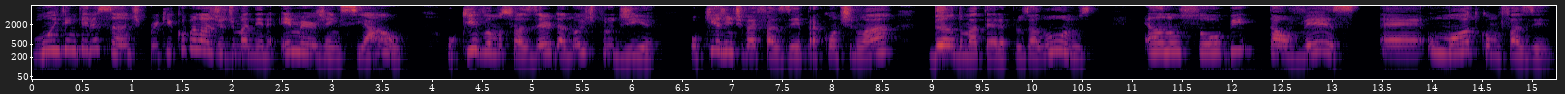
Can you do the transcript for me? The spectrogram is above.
muito interessante, porque como ela agiu de maneira emergencial, o que vamos fazer da noite para o dia? O que a gente vai fazer para continuar dando matéria para os alunos? Ela não soube, talvez, é, o modo como fazer.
